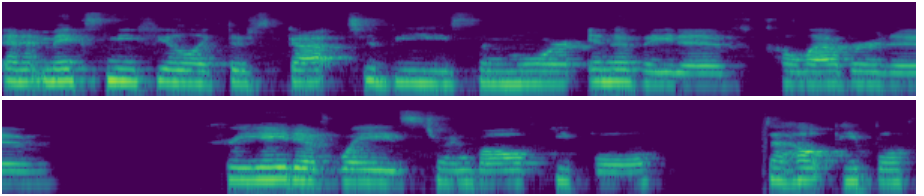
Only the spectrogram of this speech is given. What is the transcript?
And it makes me feel like there's got to be some more innovative, collaborative, creative ways to involve people to help people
